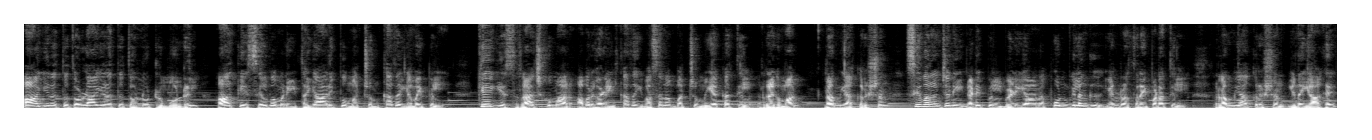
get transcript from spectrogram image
ஆயிரத்து தொள்ளாயிரத்து தொன்னூற்று மூன்றில் ஆர். கே. செல்வமணி தயாரிப்பு மற்றும் கதை அமைப்பில் கே. எஸ். ராஜ்குமார் அவர்களின் கதை வசனம் மற்றும் இயக்கத்தில் ரஹ்மான் ரம்யா கிருஷ்ணன் சிவரஞ்சனி நடிப்பில் வெளியான பொன் விலங்கு என்ற திரைப்படத்தில் ரம்யா கிருஷ்ணன் இணையாக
